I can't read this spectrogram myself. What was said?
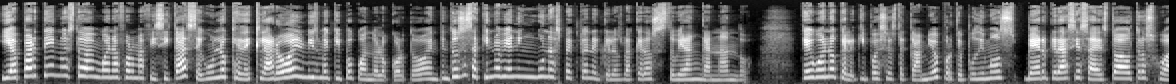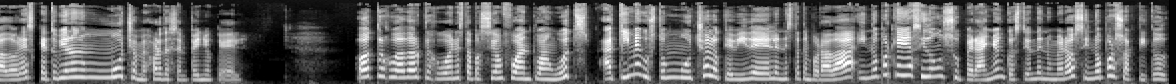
y aparte no estaba en buena forma física, según lo que declaró el mismo equipo cuando lo cortó. Entonces aquí no había ningún aspecto en el que los vaqueros estuvieran ganando. Qué bueno que el equipo hizo este cambio porque pudimos ver gracias a esto a otros jugadores que tuvieron un mucho mejor desempeño que él. Otro jugador que jugó en esta posición fue Antoine Woods. Aquí me gustó mucho lo que vi de él en esta temporada, y no porque haya sido un super año en cuestión de números, sino por su actitud.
